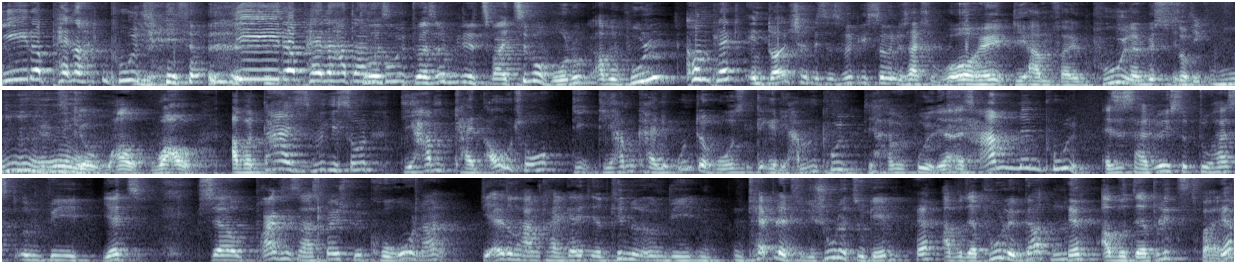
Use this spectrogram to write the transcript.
jeder Penner hat einen Pool. Jeder- Jeder Penner hat da Du einen hast, Pool. du hast irgendwie eine Zwei-Zimmer-Wohnung, aber Pool? Komplett. In Deutschland ist es wirklich so, wenn du sagst, wow, hey, die haben einen Pool, dann bist du so, Die- uh, wow. wow. Aber da ist es wirklich so, die haben kein Auto, die, die haben keine Unterhosen, Digga, die haben einen Pool. Die haben einen Pool. Ja, Die es, haben einen Pool. es ist halt wirklich so, du hast irgendwie jetzt, sehr praxisnahes Beispiel, Corona, die Eltern haben kein Geld, ihren Kindern irgendwie ein, ein Tablet für die Schule zu geben, Ja. aber der Pool im Garten, Ja. aber der blitzt. Ja,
